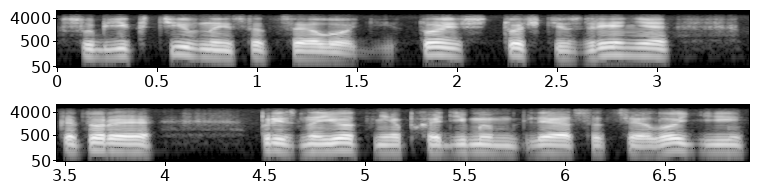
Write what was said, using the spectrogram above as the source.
субъективной социологии, то есть точки зрения, которая признает необходимым для социологии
